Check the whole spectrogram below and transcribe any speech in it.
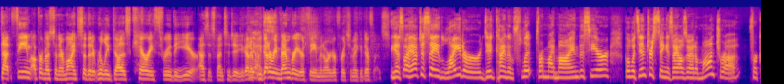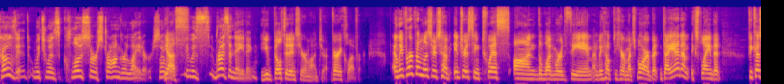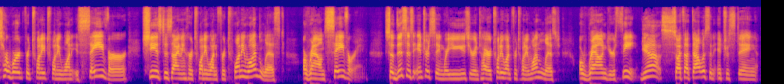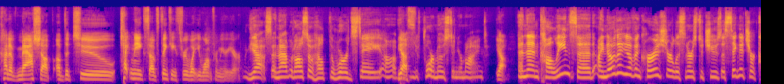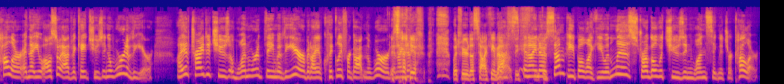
that theme uppermost in their mind so that it really does carry through the year as it's meant to do. You gotta you gotta remember your theme in order for it to make a difference. Yes, I have to say, lighter did kind of flip from my mind this year. But what's interesting is I also had a mantra for COVID, which was closer, stronger, lighter. So Yes. it was resonating. You built it into your mantra. Very clever. And we've heard from listeners who have interesting twists on the one word theme, and we hope to hear much more. But Diana explained that because her word for 2021 is savor, she is designing her 21 for 21 list around savoring. So this is interesting where you use your entire 21 for 21 list around your theme. Yes. So I thought that was an interesting kind of mashup of the two techniques of thinking through what you want from your year. Yes. And that would also help the word stay uh, Yes. foremost in your mind. Yeah. And then Colleen said, I know that you have encouraged your listeners to choose a signature color and that you also advocate choosing a word of the year. I have tried to choose a one word theme of the year, but I have quickly forgotten the word. And I know, Which we were just talking about. Yes, and I know some people like you and Liz struggle with choosing one signature color.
